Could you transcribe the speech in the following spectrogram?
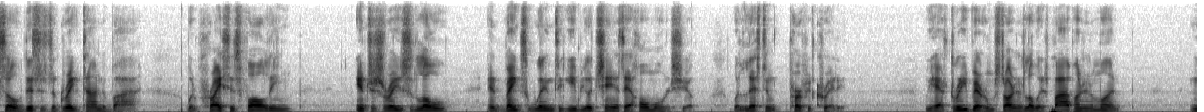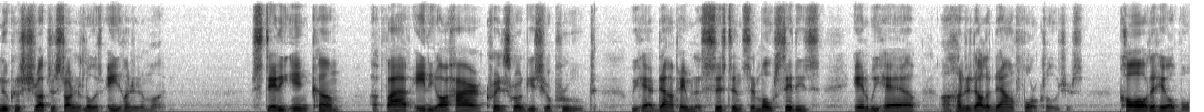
So this is a great time to buy. With prices falling, interest rates low, and banks willing to give you a chance at home ownership with less than perfect credit. We have three bedrooms starting as low as 500 a month, new construction starting as low as 800 a month. Steady income of 580 or higher, credit score gets you approved. We have down payment assistance in most cities, and we have $100 down foreclosures. Call the Hellboy.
